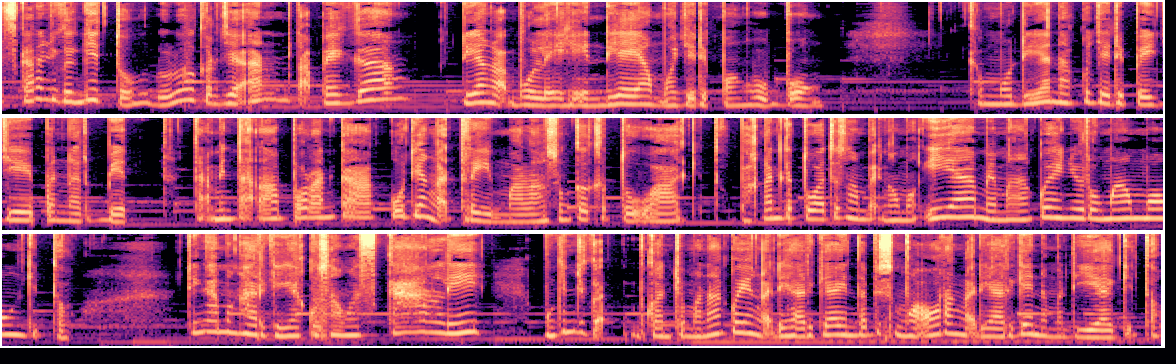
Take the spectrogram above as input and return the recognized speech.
sekarang juga gitu. Dulu kerjaan tak pegang dia nggak bolehin. Dia yang mau jadi penghubung. Kemudian aku jadi PJ penerbit. Tak minta laporan ke aku dia nggak terima. Langsung ke ketua gitu. Bahkan ketua tuh sampai ngomong iya memang aku yang nyuruh mamong gitu. Dia nggak menghargai aku sama sekali. Mungkin juga bukan cuma aku yang nggak dihargain tapi semua orang nggak dihargain sama dia gitu.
